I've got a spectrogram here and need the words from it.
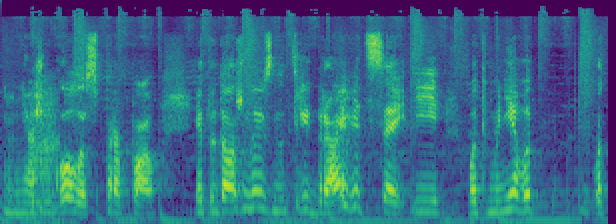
У меня же голос пропал. Это должно изнутри драйвиться, и вот мне вот, вот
